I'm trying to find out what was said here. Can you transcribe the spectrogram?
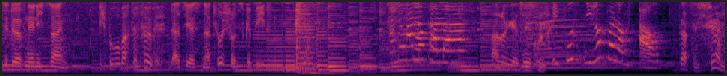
Sie dürfen hier nicht sein. Ich beobachte Vögel. Das hier ist Naturschutzgebiet. Hallo, hallo, Papa. Hallo, ihr Süßen. Wir pusten die Luftballons auf. Das ist schön.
